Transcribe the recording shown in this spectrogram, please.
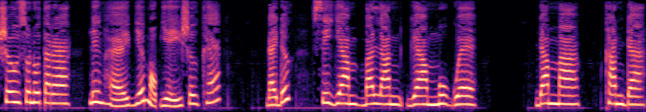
Sư Sonotara liên hệ với một vị sư khác, Đại Đức Siyam Balan Gamugwe Dhamma Khanda,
